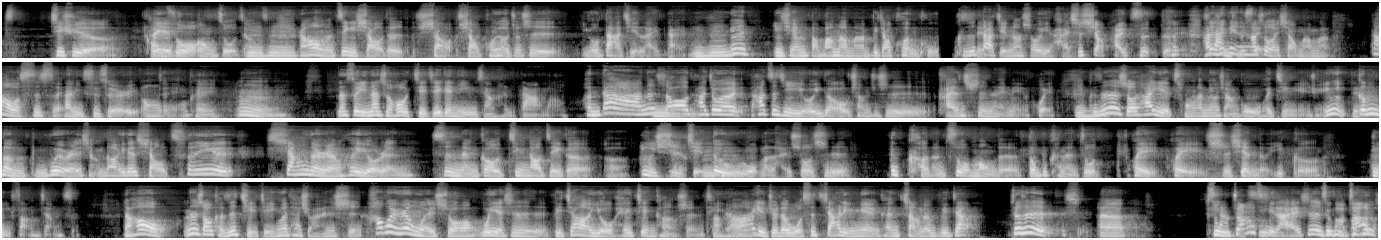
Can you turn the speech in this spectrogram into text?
继续的他也工作。工作这样子。嗯，然后我们自己小的小小朋友就是由大姐来带，嗯，因为以前爸爸妈妈比较困苦，可是大姐那时候也还是小孩子，对，她就变成她是我的小妈妈，大我四岁。大你四岁而已。哦对，OK。嗯，那所以那时候姐姐给你影响很大吗？很大啊。那时候嗯她就会，她自己有一个偶像，就是安室奈美惠。嗯可是那时候她也从来没有想过我会进演艺圈，因为根本不会有人想到一个小村、一个乡的人会有人是能够进到这个呃异世界。嗯对于我们来说是不可能做梦的，都不可能做会会实现的一个地方，这样子。然后那时候可是姐姐因为太喜欢安室，她会认为说我也是比较黝黑健康的身体然后她也觉得我是家里面可能长得比较就是呃组装起来是爸爸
